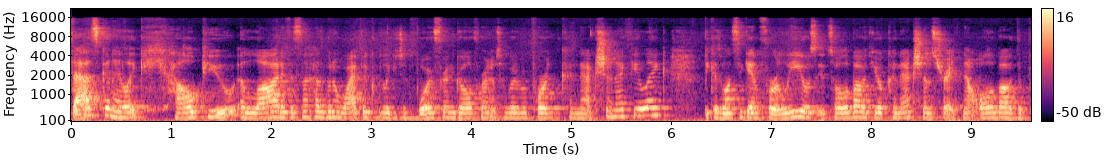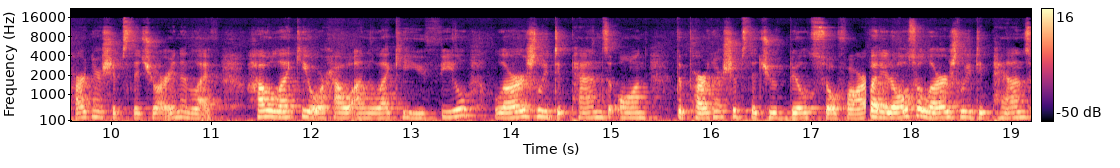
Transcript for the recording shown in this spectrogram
that's gonna like help you a lot. If it's not husband and wife it could be like just boyfriend girlfriend or some kind of important connection i feel like. Because once again for leos it's all about your connections right now all about the partnerships that you are in in life. How lucky or how unlucky you feel largely depends on the partnerships that you've built so far but it also largely depends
